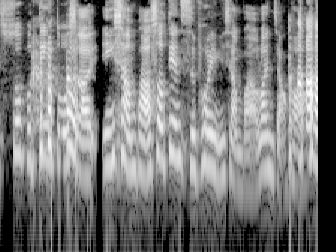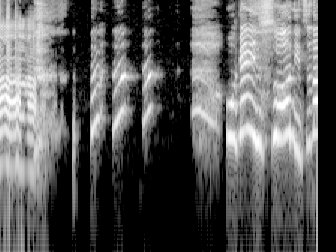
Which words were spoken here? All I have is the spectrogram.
说不定多少 影响吧，受电磁波影响吧。乱讲话。我跟你说，你知道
